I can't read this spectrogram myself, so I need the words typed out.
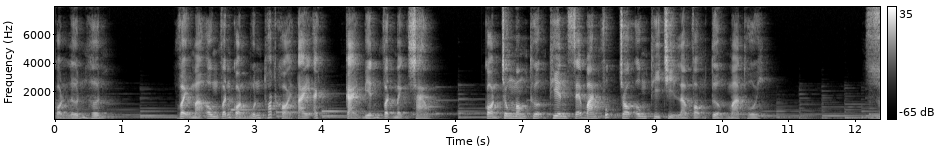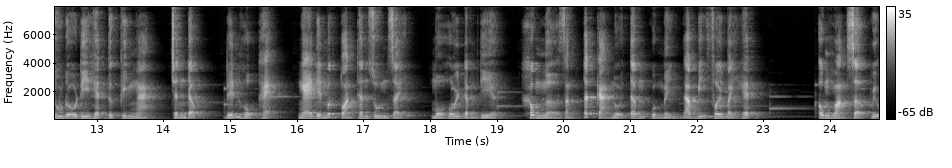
còn lớn hơn. Vậy mà ông vẫn còn muốn thoát khỏi tay ách, cải biến vận mệnh sao? Còn trông mong thượng thiên sẽ ban phúc cho ông thì chỉ là vọng tưởng mà thôi. Judo đi hết từ kinh ngạc, chấn động, đến hổ thẹn, nghe đến mức toàn thân run rẩy, mồ hôi đầm đìa, không ngờ rằng tất cả nội tâm của mình đã bị phơi bày hết. Ông hoảng sợ khuỵu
